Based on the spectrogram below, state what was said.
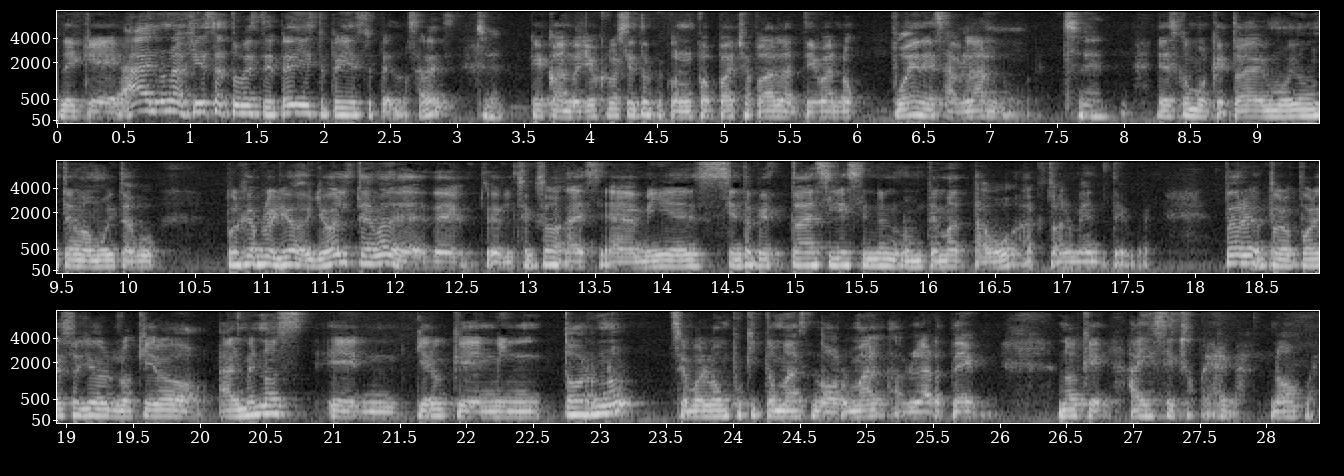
De que, ah, en una fiesta tuve este pedo y este pedo y este pedo, ¿sabes? Sí. Que cuando yo creo siento que con un papá chapado a la antigua no puedes hablarlo. Sí. Es como que todavía muy un tema muy tabú. Por ejemplo, yo, yo el tema de, de- del sexo a, ese- a mí es, siento que todavía sigue siendo un tema tabú actualmente, güey. Pero, pero por eso yo lo quiero, al menos en- quiero que en mi entorno se vuelva un poquito más normal hablar de, no que hay sexo verga, no, güey,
